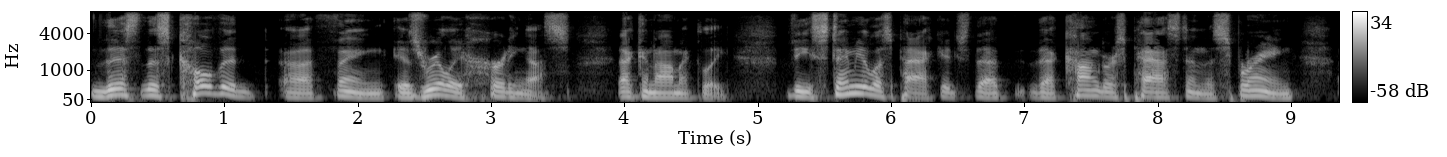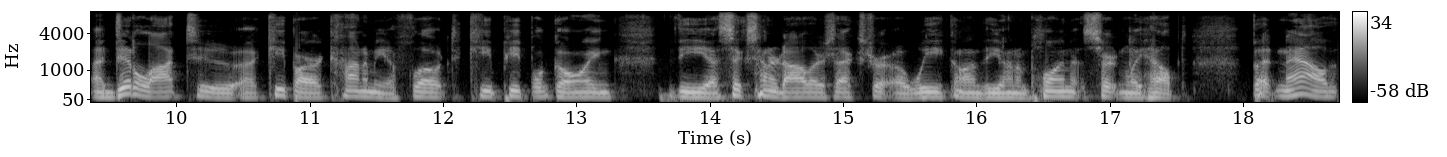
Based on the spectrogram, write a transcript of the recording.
This this COVID uh, thing is really hurting us economically. The stimulus package that, that Congress passed in the spring uh, did a lot to uh, keep our economy afloat, to keep people going. The uh, $600 extra a week on the unemployment certainly helped. But now,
